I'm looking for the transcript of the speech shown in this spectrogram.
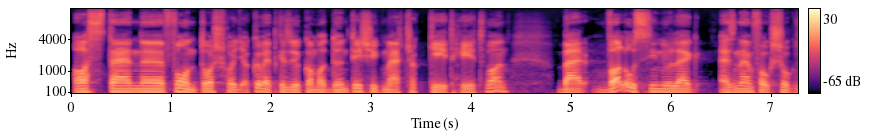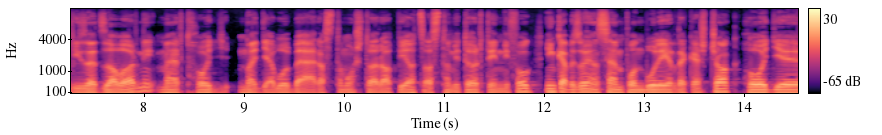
Aztán fontos, hogy a következő kamat döntésig már csak két hét van, bár valószínűleg ez nem fog sok vizet zavarni, mert hogy nagyjából beáraszta most arra a piac azt, ami történni fog. Inkább ez olyan szempontból érdekes csak, hogy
